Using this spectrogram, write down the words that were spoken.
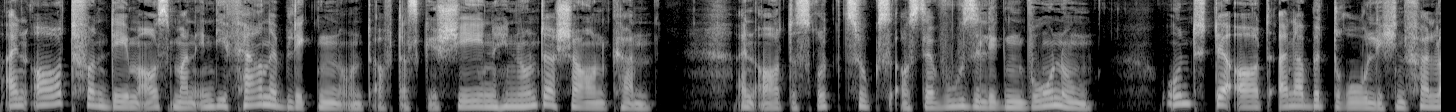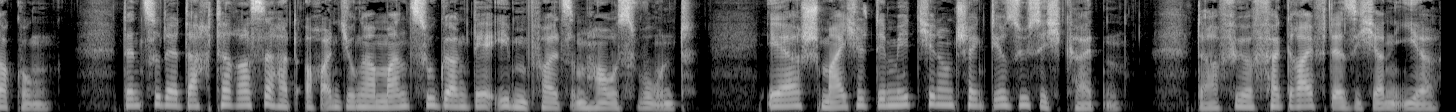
ein Ort, von dem aus man in die Ferne blicken und auf das Geschehen hinunterschauen kann ein Ort des Rückzugs aus der wuseligen Wohnung und der Ort einer bedrohlichen Verlockung. Denn zu der Dachterrasse hat auch ein junger Mann Zugang, der ebenfalls im Haus wohnt. Er schmeichelt dem Mädchen und schenkt ihr Süßigkeiten. Dafür vergreift er sich an ihr.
